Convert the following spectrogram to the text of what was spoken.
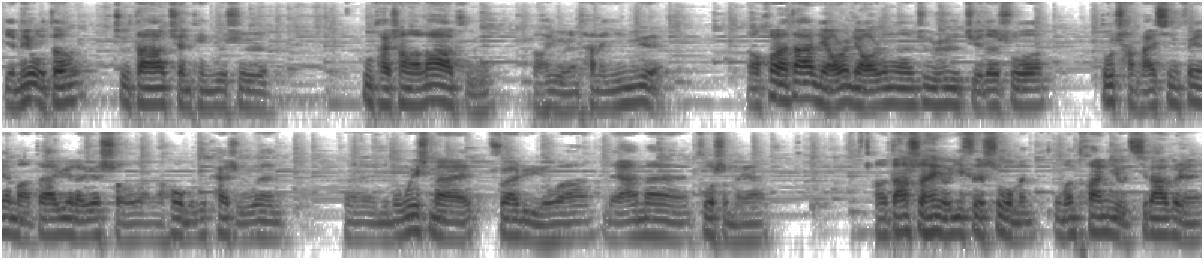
也没有灯，就大家全凭就是露台上的蜡烛，然后有人弹的音乐。然后后来大家聊着聊着呢，就是觉得说都敞开心扉了嘛，大家越来越熟了。然后我们就开始问，嗯，你们为什么来出来旅游啊？来阿曼做什么呀？然后当时很有意思的是，我们我们团里有七八个人，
